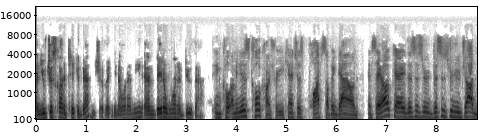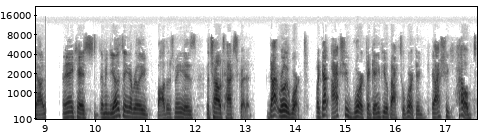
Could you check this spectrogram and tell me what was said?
and you've just got to take advantage of it. You know what I mean? And they don't want to do that. In coal, I mean, it is coal country. You can't just plop something down and say, okay, this is your this is your new job now. In any case, I mean, the other thing that really bothers me is the child tax credit. That really worked. Like that actually worked at getting people back to work. It actually helped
